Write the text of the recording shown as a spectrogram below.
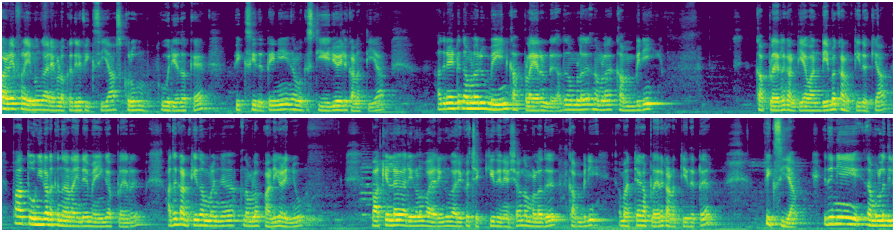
പഴയ ഫ്രെയിമും കാര്യങ്ങളൊക്കെ ഇതിൽ ഫിക്സ് ചെയ്യുക. സ്ക്രൂ കൂരിയതൊക്കെ ഫിക്സ് ചെയ്തിട്ട് ഇനി നമുക്ക് സ്റ്റീരിയോയിൽ കണക്ട് ചെയ്യാം. അതിനായിട്ട് നമ്മളൊരു മെയിൻ കപ്ലയർ ഉണ്ട്. അത് നമ്മൾ നമ്മളെ കമ്പനി കപ്ലയറിൽ കണക്ട് ചെയ്യുക വണ്ടിയുമ്പോൾ കണക്ട് ചെയ്ത് വെക്കുക. അപ്പോൾ ആ തൂങ്ങി കിടക്കുന്നതാണ് അതിന്റെ മെയിൻ കപ്ലയർ അത് കണക്ട് ചെയ്ത് നമ്മൾ നമ്മളെ പണി കഴിഞ്ഞു. ബാക്കി എല്ലാ കാര്യങ്ങളും വയറിങ്ങും കാര്യമൊക്കെ ചെക്ക് ചെയ്തതിന് ശേഷം നമ്മളത് കമ്പനി മറ്റേ കപ്ലയർ കണക്ട് ചെയ്തിട്ട് ഫിക്സ് ചെയ്യാം. ഇതിനി നമ്മളിതിൽ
